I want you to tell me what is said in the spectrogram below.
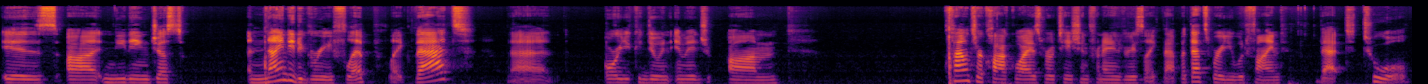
is uh, needing just a 90 degree flip like that, that or you can do an image um, counterclockwise rotation for 90 degrees like that. But that's where you would find that tool.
